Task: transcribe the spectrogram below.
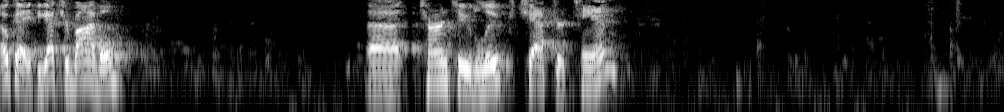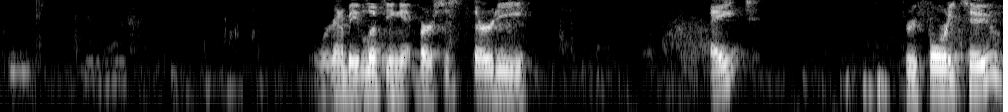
Okay, if you got your Bible, uh, turn to Luke chapter 10. We're going to be looking at verses 38 through 42.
